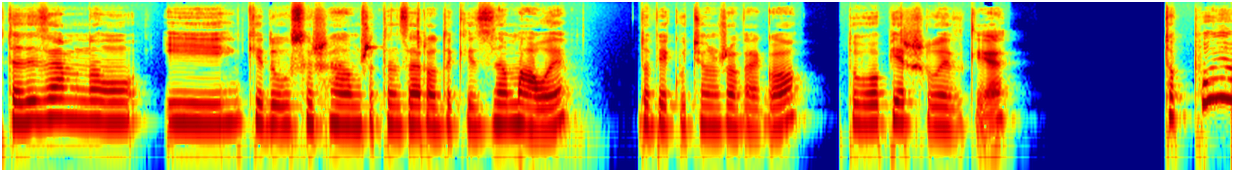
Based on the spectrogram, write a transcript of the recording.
Wtedy ze mną i kiedy usłyszałam, że ten zarodek jest za mały do wieku ciążowego, to było pierwsze USG, to powiem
